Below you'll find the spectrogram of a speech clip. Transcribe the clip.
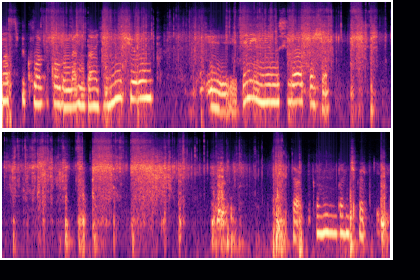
nasıl bir kulaklık olduğunu ben daha yeni açıyorum. Ee, deneyimlerimi size aktaracağım. Bir dakika ben çıkarıp geleyim.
